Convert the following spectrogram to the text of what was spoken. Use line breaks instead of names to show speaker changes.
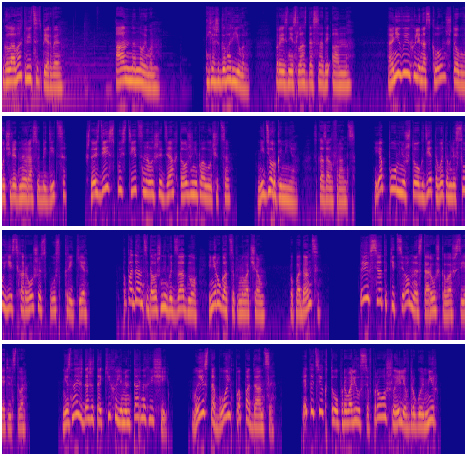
Глава 31. Анна Нойман. «Я же говорила», — произнесла с досадой Анна. Они выехали на склон, чтобы в очередной раз убедиться, что здесь спуститься на лошадях тоже не получится. «Не дергай меня», — сказал Франц. «Я помню, что где-то в этом лесу есть хороший спуск к реке. Попаданцы должны быть заодно и не ругаться по мелочам». «Попаданцы?» «Ты все таки темная старушка, ваше сиятельство», не знаешь даже таких элементарных вещей. Мы с тобой попаданцы. Это те, кто провалился в прошлое или в другой мир.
